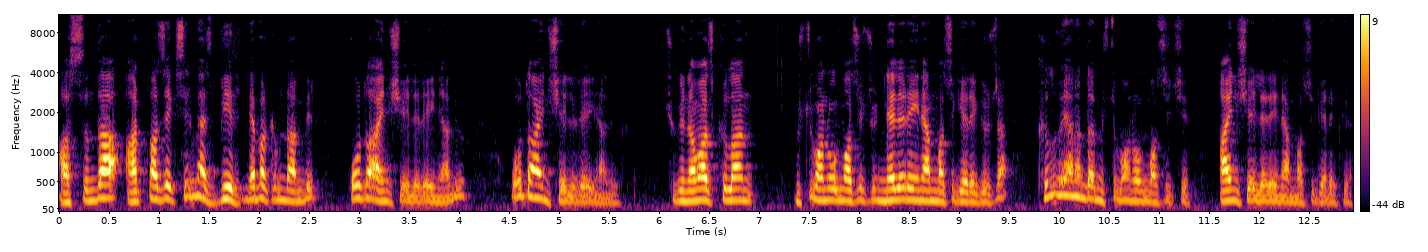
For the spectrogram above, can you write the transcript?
Aslında artmaz eksilmez. Bir. Ne bakımdan bir? O da aynı şeylere inanıyor. O da aynı şeylere inanıyor. Çünkü namaz kılan Müslüman olması için nelere inanması gerekiyorsa kılmayanın da Müslüman olması için aynı şeylere inanması gerekiyor.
